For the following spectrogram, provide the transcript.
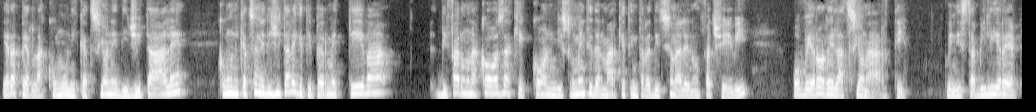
era per la comunicazione digitale, comunicazione digitale che ti permetteva di fare una cosa che con gli strumenti del marketing tradizionale non facevi, ovvero relazionarti, quindi stabilire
